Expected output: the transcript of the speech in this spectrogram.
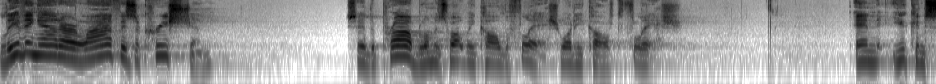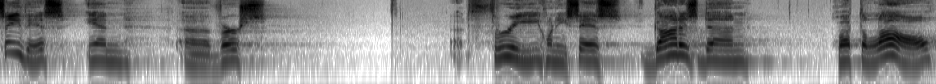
living out our life as a Christian, said the problem is what we call the flesh, what he calls the flesh. And you can see this in uh, verse uh, 3 when he says, God has done what the law,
